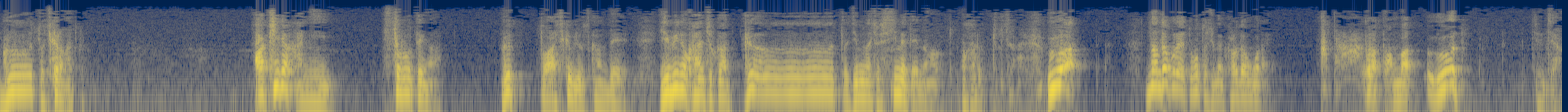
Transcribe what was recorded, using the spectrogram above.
ぐーっと力が入ってくる。明らかに人の手がぐっと足首を掴んで指の感触がぐーっと自分の足を締めてるのが分かるってうわなんだこれと思った瞬間に体動かない。カターンとなったあんま、うわっ純ちゃん、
